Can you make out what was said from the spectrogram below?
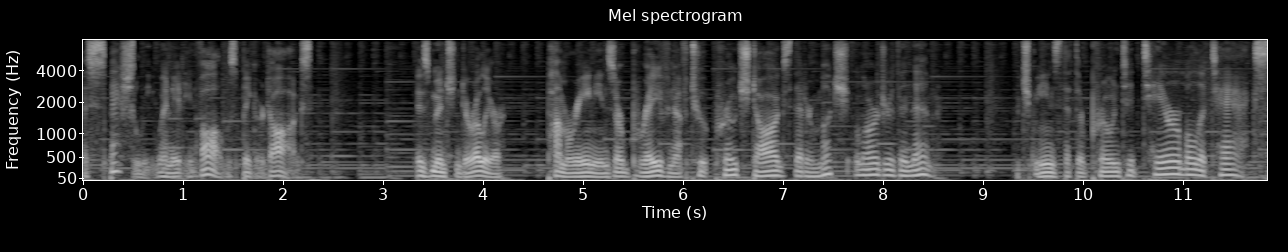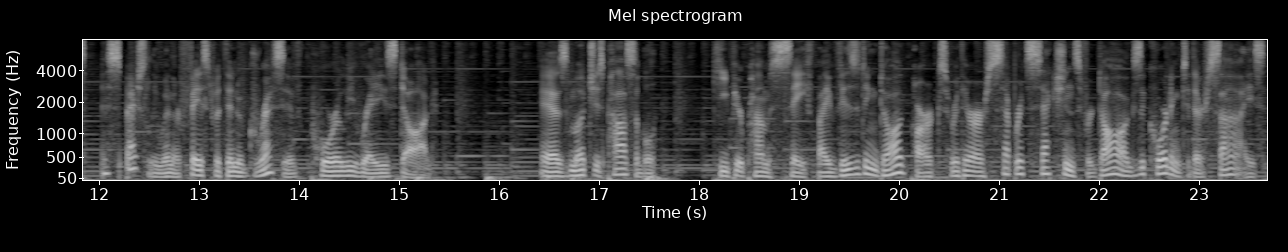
especially when it involves bigger dogs. As mentioned earlier, Pomeranians are brave enough to approach dogs that are much larger than them, which means that they're prone to terrible attacks, especially when they're faced with an aggressive, poorly raised dog. As much as possible, keep your Poms safe by visiting dog parks where there are separate sections for dogs according to their size.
